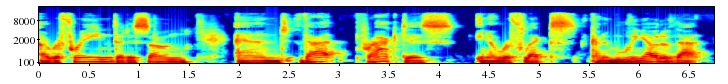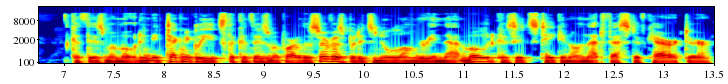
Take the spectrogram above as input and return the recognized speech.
a refrain that is sung. And that practice, you know, reflects kind of moving out of that Kathisma mode. And it, technically, it's the Kathisma part of the service, but it's no longer in that mode because it's taken on that festive character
